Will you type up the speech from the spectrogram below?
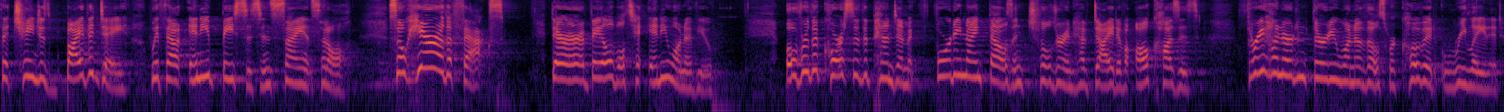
that changes by the day without any basis in science at all. So here are the facts. They are available to any one of you. Over the course of the pandemic, 49,000 children have died of all causes. 331 of those were COVID related.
